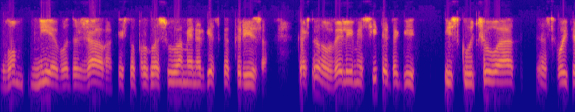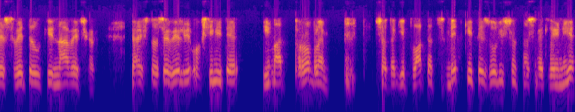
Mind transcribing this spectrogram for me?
во ние во држава кај што прогласуваме енергетска криза, кај што велиме сите да ги исклучуваат своите светилки на вечер, кај што се вели општините имаат проблем со да ги платат сметките за уличното осветление,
